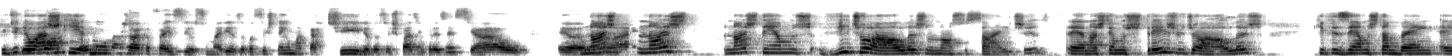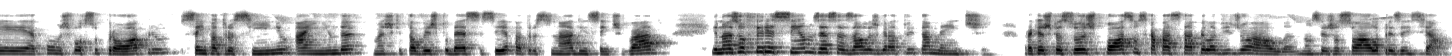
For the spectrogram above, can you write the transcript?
E de que eu acho que o Mão na Jaca faz isso, Marisa? Vocês têm uma cartilha, vocês fazem presencial? É, nós, nós, nós temos videoaulas no nosso site, é, nós temos três videoaulas que fizemos também é, com esforço próprio, sem patrocínio ainda, mas que talvez pudesse ser patrocinado e incentivado. E nós oferecemos essas aulas gratuitamente, para que as pessoas possam se capacitar pela videoaula, não seja só aula presencial.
